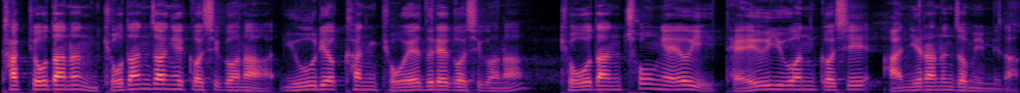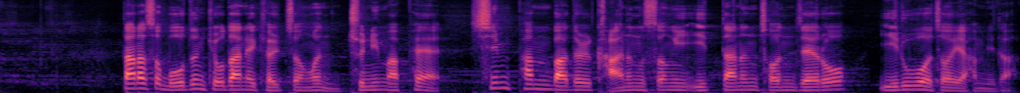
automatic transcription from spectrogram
각 교단은 교단장의 것이거나 유력한 교회들의 것이거나 교단 총회의 대의원 것이 아니라는 점입니다. 따라서 모든 교단의 결정은 주님 앞에 심판받을 가능성이 있다는 전제로 이루어져야 합니다.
